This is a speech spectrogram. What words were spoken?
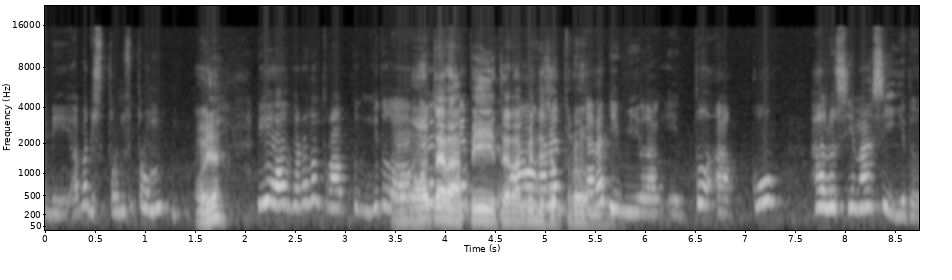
di apa di setrum setrum Oh ya? iya karena kan terapi gitu kan Oh, Karena terapi, dipikir- terapi oh, di karena- setrum. karena dibilang itu aku halusinasi gitu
